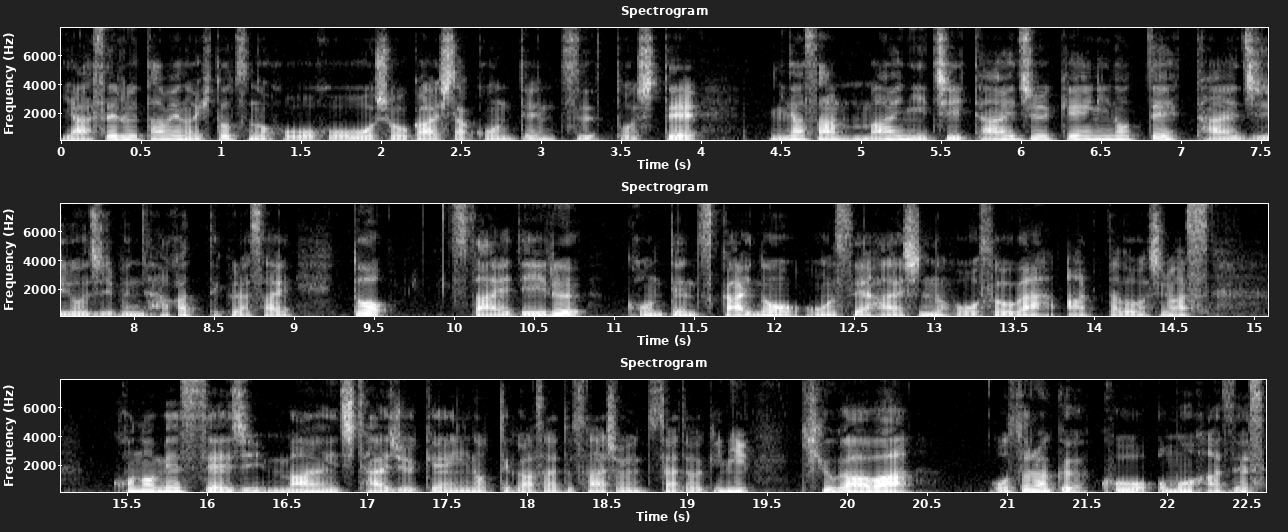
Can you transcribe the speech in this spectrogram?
痩せるための一つの方法を紹介したコンテンツとして皆さん毎日体重計に乗って体重を自分で測ってくださいと伝えているコンテンツ界の音声配信の放送があったとします。このメッセージ、毎日体重計に乗ってくださいと最初に伝えたときに、聞く側はおそらくこう思うはずです。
